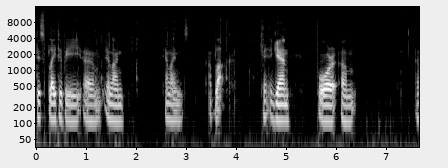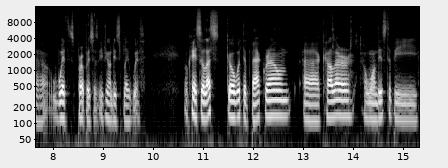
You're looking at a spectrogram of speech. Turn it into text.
display to be um, inline, inline block. Okay, again, for um, uh, width purposes, if you want to display width. Okay, so let's go with the background uh, color. I want this to be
